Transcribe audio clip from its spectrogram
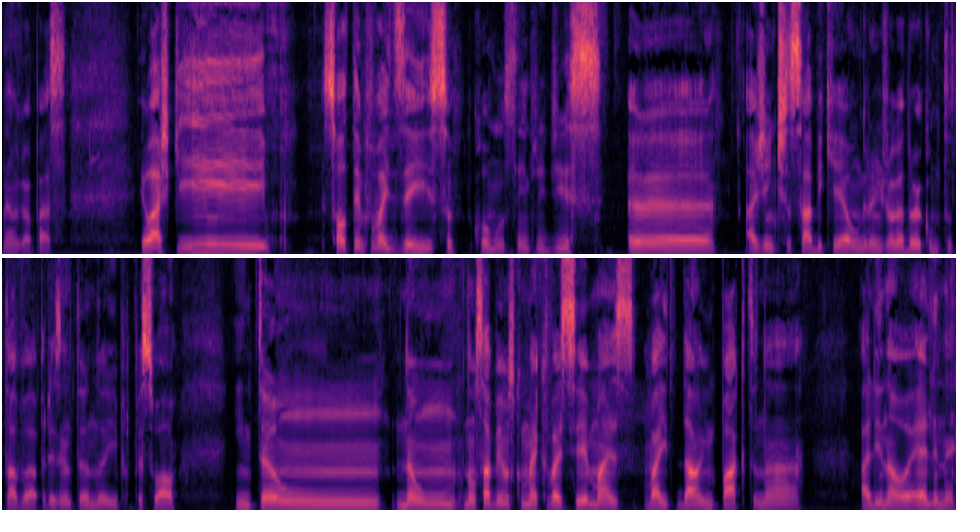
Não, capaz. Eu acho que só o tempo vai dizer isso, como sempre diz. Uh, a gente sabe que é um grande jogador, como tu estava apresentando aí pro pessoal. Então, não, não sabemos como é que vai ser, mas vai dar um impacto na, ali na OL, né?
